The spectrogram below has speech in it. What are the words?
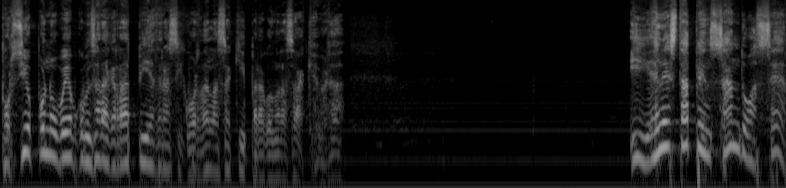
Por si o por no voy a comenzar a agarrar piedras y guardarlas aquí para cuando las saque, ¿verdad? Y él está pensando hacer.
